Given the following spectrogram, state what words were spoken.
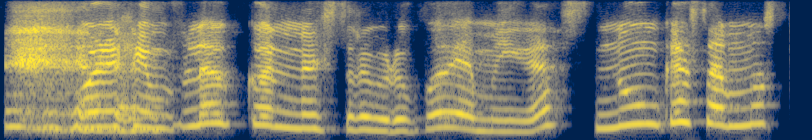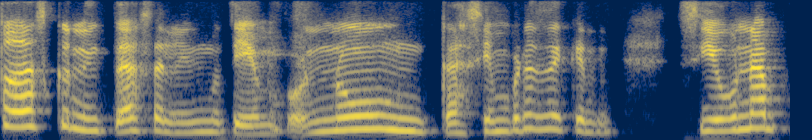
por ejemplo, con nuestro grupo de amigas, nunca estamos todas conectadas al mismo tiempo, nunca. Siempre es de que si una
